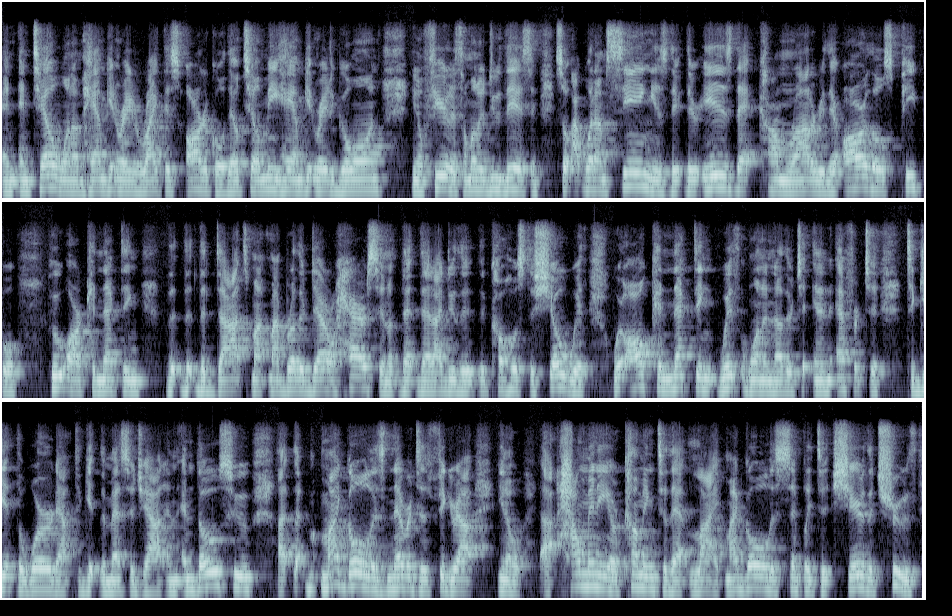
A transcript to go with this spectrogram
and, and tell one of them, hey, I'm getting ready to write this article. They'll tell me, hey, I'm getting ready to go on, you know, fearless. I'm going to do this. And so, what I'm seeing is that there is that camaraderie. There are those people who are are connecting the, the, the dots. My, my brother Darrell Harrison, that, that I do the, the co-host the show with, we're all connecting with one another to, in an effort to to get the word out, to get the message out. And and those who, uh, my goal is never to figure out, you know, uh, how many are coming to that light. My goal is simply to share the truth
